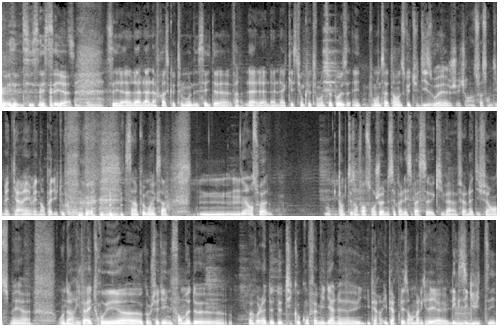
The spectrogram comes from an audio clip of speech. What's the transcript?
C'est euh, la, la- la phrase que tout le monde essaye de. Enfin, la, question que tout le monde se pose et tout le monde s'attend à ce que tu dises Ouais, j'ai genre un 70 mètres carrés, mais non, pas du tout. c'est un peu moins que ça. Hum, En soi, bon, tant que tes enfants sont jeunes, c'est pas l'espace euh, qui va faire la différence, mais euh, on arrive à y trouver, euh, comme je te dis, une forme de, bah voilà, de, de petit cocon familial euh, hyper, hyper plaisant malgré euh, l'exiguïté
